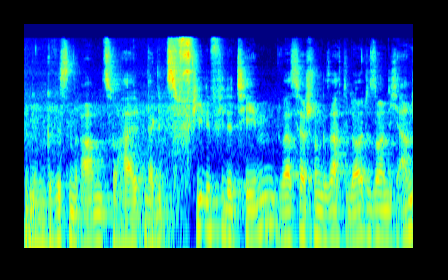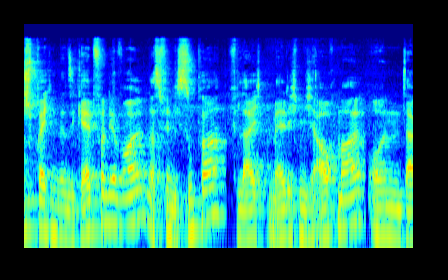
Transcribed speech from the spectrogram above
in einem gewissen Rahmen zu halten. Da gibt es viele, viele Themen. Du hast ja schon gesagt, die Leute sollen dich ansprechen, wenn sie Geld von dir wollen. Das finde ich super. Vielleicht melde ich mich auch mal. Und da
